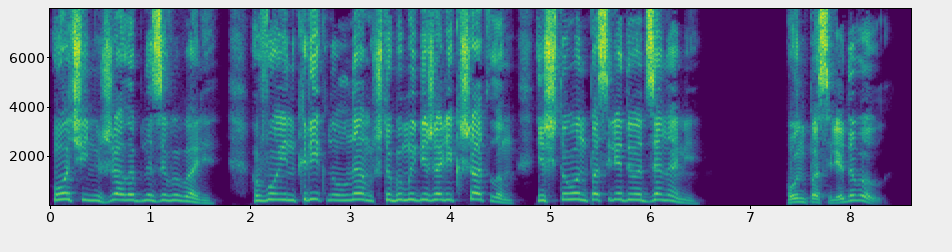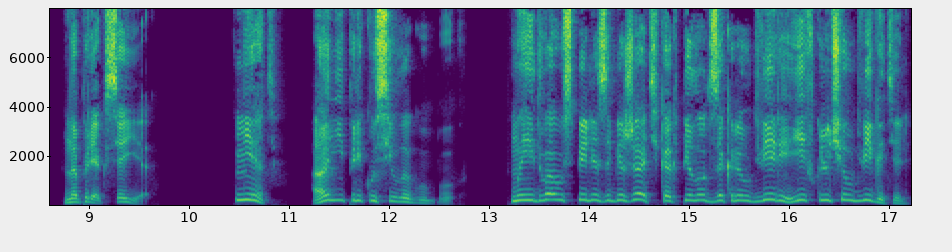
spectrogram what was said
очень жалобно завывали. Воин крикнул нам, чтобы мы бежали к шаттлам, и что он последует за нами. «Он последовал?» – напрягся я. «Нет, Ани прикусила губу. Мы едва успели забежать, как пилот закрыл двери и включил двигатель.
